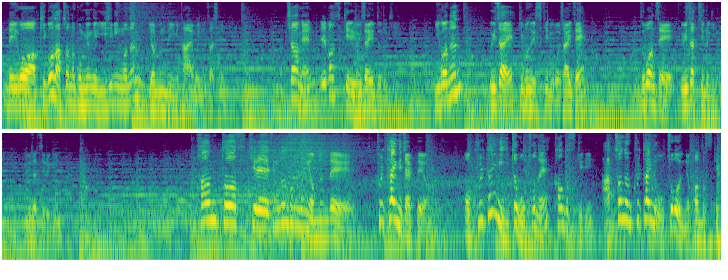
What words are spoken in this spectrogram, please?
근데 이거 기본 합쳐는 공격력 20인 거는 여러분들 이미 다 알고 있는 사실. 처음엔 1번 스킬 의자에 누르기. 이거는 의자의 기본 스킬이고 자 이제 두 번째 의자 찌르기입니다. 의자 찌르기. 카운터 스킬에 생존 성능이 없는데 쿨타임이 짧대요. 어 쿨타임이 2.5초네 카운터 스킬이. 아처는 쿨타임이 5초거든요 카운터 스킬이.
